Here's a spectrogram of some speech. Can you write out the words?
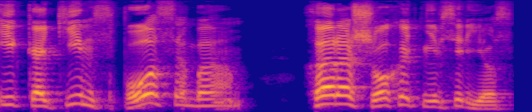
и каким способом? Хорошо, хоть не всерьез.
